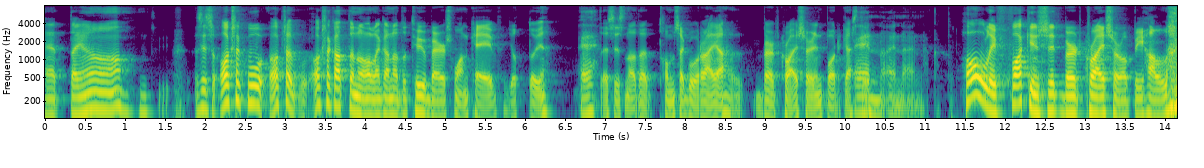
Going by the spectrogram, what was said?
että joo. Siis onko sä, ku, kattonut ollenkaan noita Two Bears One Cave juttuja? Eh? Tai siis noita Tom Segura ja Bert Kreiserin podcastia. En, en, en. Holy fucking shit, Bert Kreiser on pihalla.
